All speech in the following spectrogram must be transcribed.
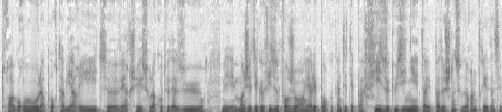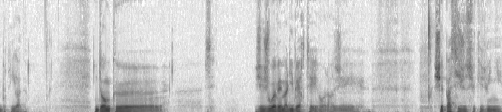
Trois Gros, La Porte à Biarritz, euh, Vercher sur la Côte d'Azur. Mais moi, j'étais que fils de forgeron. Et à l'époque, quand tu n'étais pas fils de cuisinier, tu n'avais pas de chance de rentrer dans ces brigades. Donc, euh, j'ai joué avec ma liberté. Voilà, j'ai. Je sais pas si je suis cuisinier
